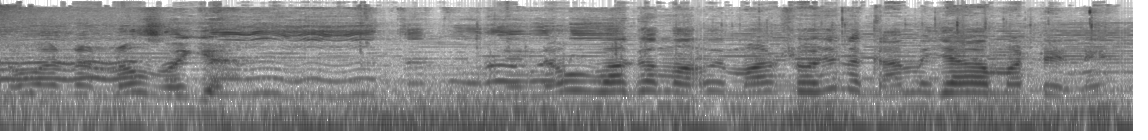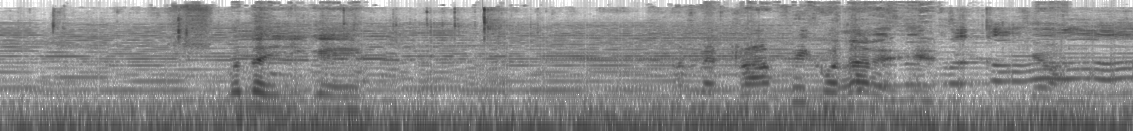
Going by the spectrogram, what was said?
સવારના નવ વાગ્યા. નવ વાગ્યામાં હવે માણસો છે ને કામે જવા માટે ને બધા જગ્યાએ અને ટ્રાફિક વધારે છે કેવા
